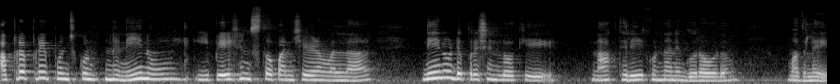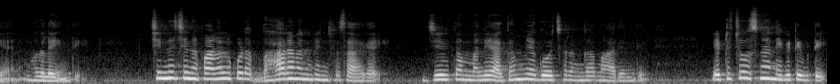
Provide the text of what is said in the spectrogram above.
అప్పుడప్పుడే పుంజుకుంటున్న నేను ఈ పేషెంట్స్తో పనిచేయడం వల్ల నేను డిప్రెషన్లోకి నాకు తెలియకుండానే గురవడం మొదలయ్యా మొదలైంది. చిన్న చిన్న పనులు కూడా భారం అనిపించసాగాయి. జీవితం మళ్ళీ అగమ్య గోచరంగా మారింది. ఎటు చూసినా నెగటివిటీ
